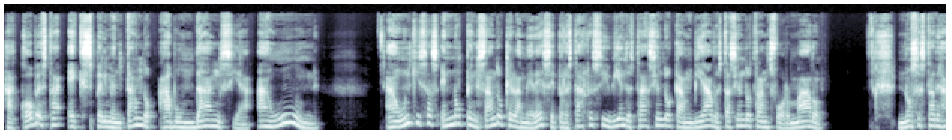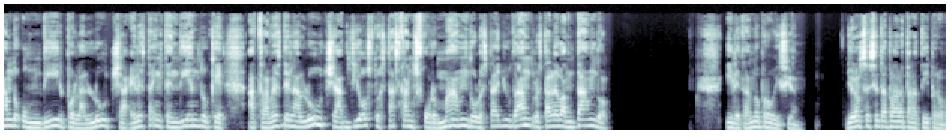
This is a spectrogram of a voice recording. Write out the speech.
Jacob está experimentando abundancia aún. Aún quizás él no pensando que la merece, pero está recibiendo, está siendo cambiado, está siendo transformado. No se está dejando hundir por la lucha. Él está entendiendo que a través de la lucha Dios lo está transformando, lo está ayudando, lo está levantando y le está dando provisión. Yo no sé si esta palabra para ti, pero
